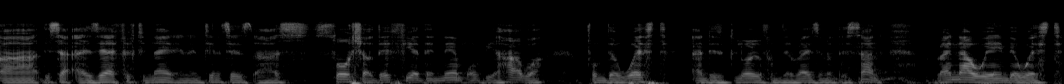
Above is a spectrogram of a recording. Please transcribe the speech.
uh, this is Isaiah 59 and 19 says, uh, So shall they fear the name of Yahweh from the west and his glory from the rising of the sun. Right now we're in the west.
